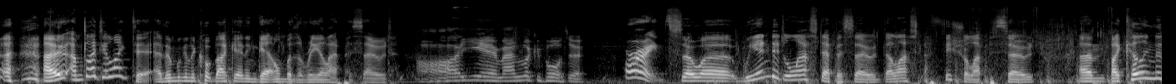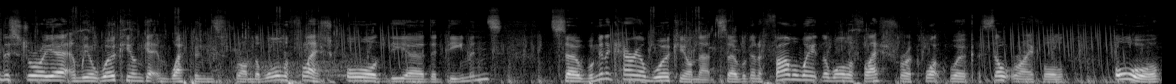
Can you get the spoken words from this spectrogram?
I, I'm glad you liked it, and then we're going to cut back in and get on with the real episode. Oh, yeah, man. Looking forward to it. Alright, so uh, we ended last episode, the last official episode, um, by killing the destroyer, and we were working on getting weapons from the Wall of Flesh or the uh, the demons. So we're going to carry on working on that. So we're going to farm away at the Wall of Flesh for a Clockwork Assault Rifle, or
